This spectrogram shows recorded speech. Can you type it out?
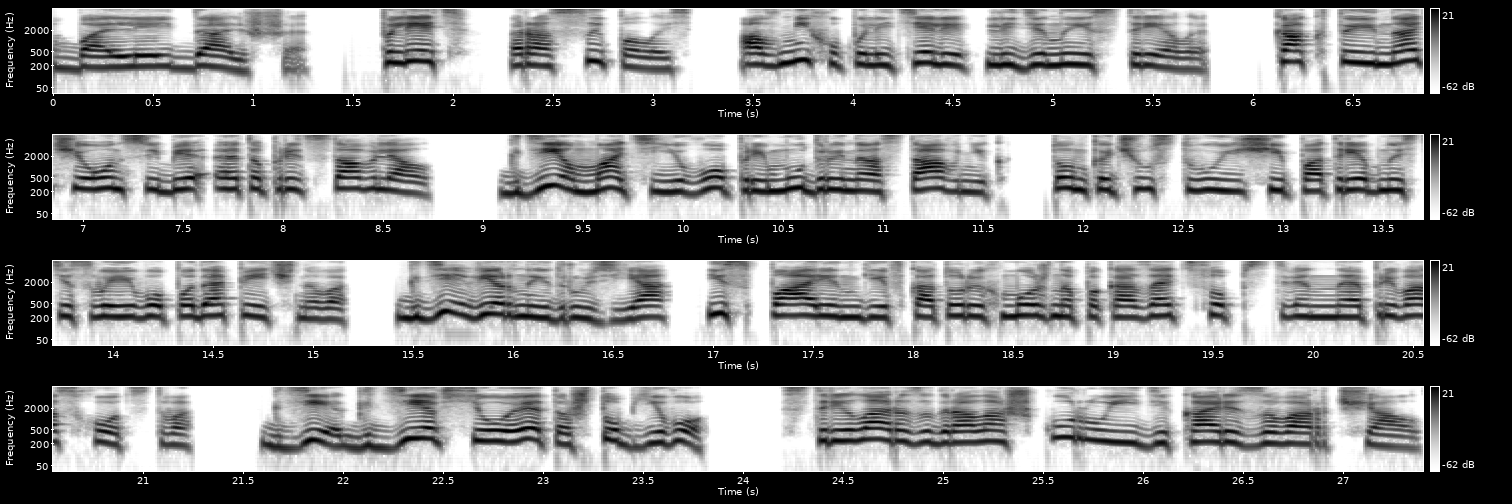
болей дальше. Плеть рассыпалась, а в Миху полетели ледяные стрелы. Как-то иначе он себе это представлял. Где, мать его, премудрый наставник, тонко чувствующий потребности своего подопечного? Где верные друзья и спарринги, в которых можно показать собственное превосходство? Где, где все это, чтоб его? Стрела разодрала шкуру, и дикарь заворчал.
